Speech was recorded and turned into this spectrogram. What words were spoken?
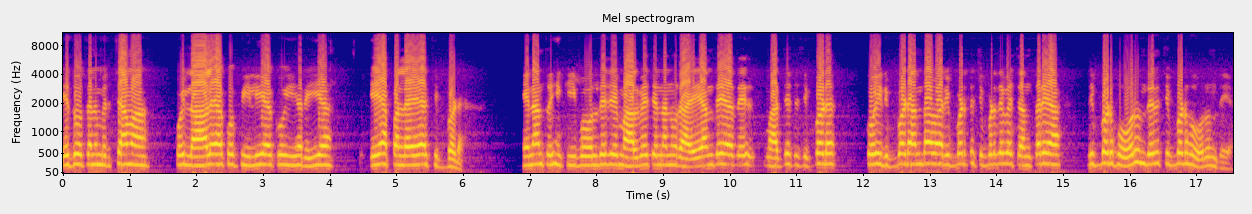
ਇਹ ਦੋ ਤਿੰਨ ਮਿਰਚਾਂ ਵਾ। ਕੋਈ ਲਾਲ ਆ, ਕੋਈ ਪੀਲੀ ਆ, ਕੋਈ ਹਰੀ ਆ। ਇਹ ਆਪਾਂ ਲਏ ਆ ਚਿੱਬੜ। ਇਹਨਾਂ ਨੂੰ ਤੁਸੀਂ ਕੀ ਬੋਲਦੇ ਜੇ? ਮਾਲਵੇ ਚ ਇਹਨਾਂ ਨੂੰ ਰਾਏ ਆਂਦੇ ਆ ਤੇ ਮਾਝੇ ਚ ਚਿੱਬੜ। ਕੋਈ ਰਿੱਬੜ ਆਂਦਾ ਵਾ, ਰਿੱਬੜ ਤੇ ਚਿੱਬੜ ਦੇ ਵਿੱਚ ਅੰਤਰ ਆ, ਰਿੱਬੜ ਹੋਰ ਹੁੰਦੇ ਤੇ ਚਿੱਬੜ ਹੋਰ ਹੁੰਦੇ ਆ।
